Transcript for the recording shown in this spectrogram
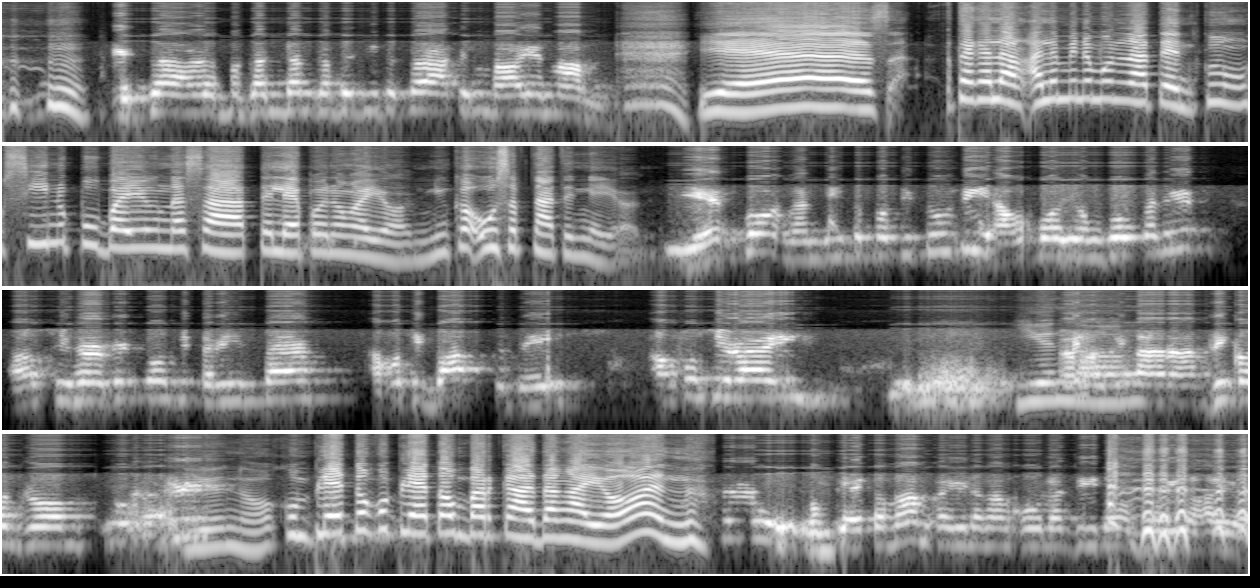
It's a magandang gabi dito sa ating bayan, ma'am. yes! Teka lang, alamin na muna natin kung sino po ba yung nasa telepono ngayon, yung kausap natin ngayon. Yes po, nandito po si Tuti. Ako po yung vocalist. Ako si Herbert po, si Teresa. Ako si Bob today. Ako po si Ray. Yun Ako si o. Tara. Recon Drums. Yun o. Kumpletong-kumpleto ang barkada ngayon. Kumpleto, ma'am. Kayo lang ang kulang dito. Buhay na kayo.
